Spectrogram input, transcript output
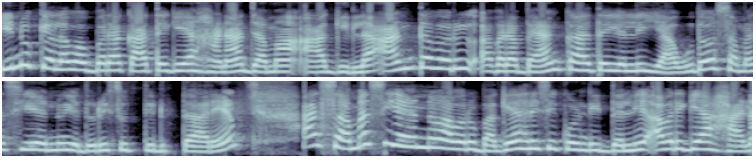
ಇನ್ನು ಕೆಲವೊಬ್ಬರ ಖಾತೆಗೆ ಹಣ ಜಮಾ ಆಗಿಲ್ಲ. ಅಂಥವರು ಅವರ ಬ್ಯಾಂಕ್ ಖಾತೆಯಲ್ಲಿ ಯಾವುದೋ ಸಮಸ್ಯೆಯನ್ನು ಎದುರಿಸುತ್ತಿರುತ್ತಾರೆ. ಆ ಸಮಸ್ಯೆಯನ್ನು ಅವರು ಬಗೆಹರಿಸಿಕೊಂಡಿದ್ದಲ್ಲಿ ಅವರಿಗೆ ಹಣ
